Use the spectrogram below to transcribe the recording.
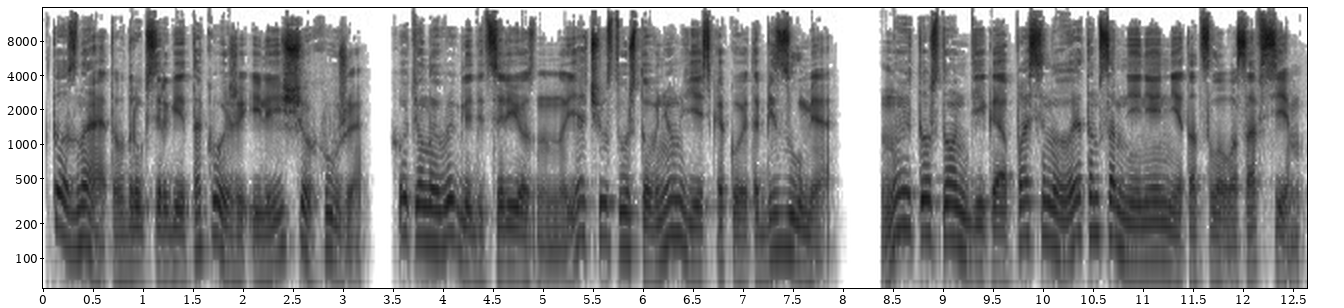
Кто знает, вдруг Сергей такой же или еще хуже. Хоть он и выглядит серьезным, но я чувствую, что в нем есть какое-то безумие. Ну и то, что он дико опасен, в этом сомнения нет от слова совсем.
